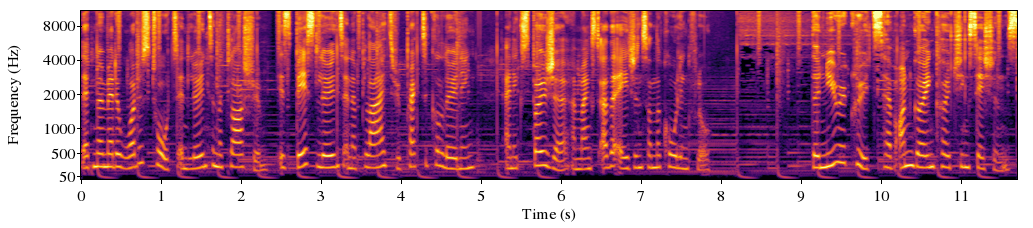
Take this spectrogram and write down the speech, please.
that no matter what is taught and learnt in the classroom is best learned and applied through practical learning and exposure amongst other agents on the calling floor. The new recruits have ongoing coaching sessions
